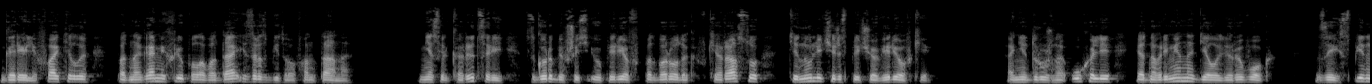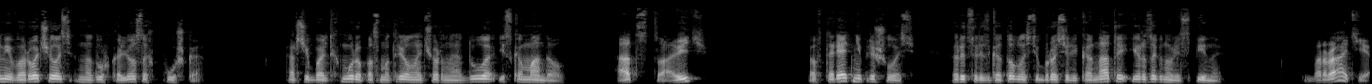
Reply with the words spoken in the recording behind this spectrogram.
Горели факелы, под ногами хлюпала вода из разбитого фонтана. Несколько рыцарей, сгорбившись и уперев подбородок в керасу, тянули через плечо веревки. Они дружно ухали и одновременно делали рывок. За их спинами ворочалась на двух колесах пушка. Арчибальд хмуро посмотрел на черное дуло и скомандовал. «Отставить!» Повторять не пришлось. Рыцари с готовностью бросили канаты и разогнули спины. «Братья!»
